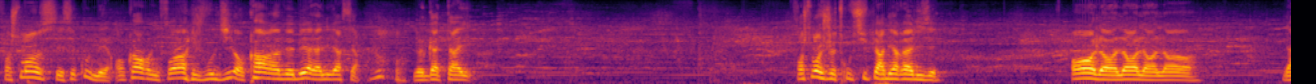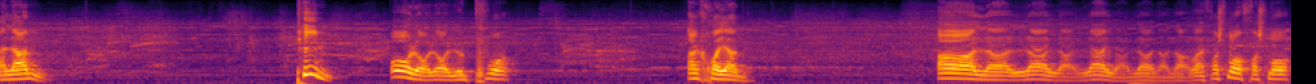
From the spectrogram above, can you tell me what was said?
Franchement, c'est cool, mais encore une fois, je vous le dis, encore un VB à l'anniversaire. Le Gatai. Franchement, je le trouve super bien réalisé. Oh là là là là. La lame. Pim Oh là là, le point. Incroyable. Oh là là là là là là là là. Ouais, franchement, franchement.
